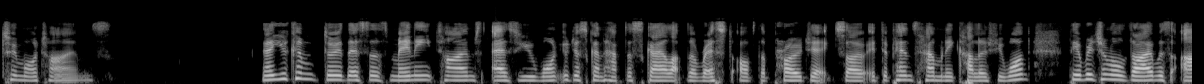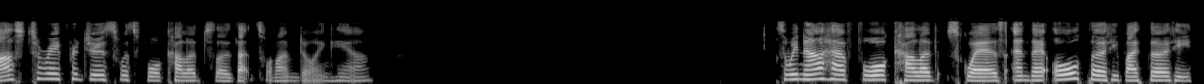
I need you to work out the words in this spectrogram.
two more times. Now you can do this as many times as you want. You're just going to have to scale up the rest of the project. So it depends how many colors you want. The original that I was asked to reproduce was four colored, so that's what I'm doing here. So we now have four colored squares and they're all 30 by 30.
